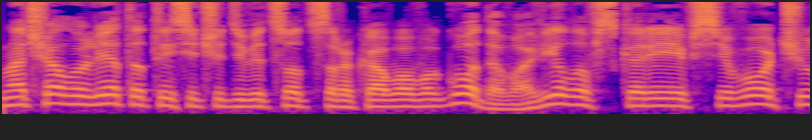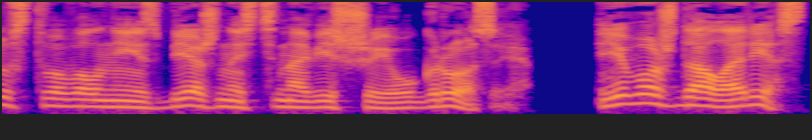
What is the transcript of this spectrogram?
Началу лета 1940 года Вавилов, скорее всего, чувствовал неизбежность нависшей угрозы. Его ждал арест.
